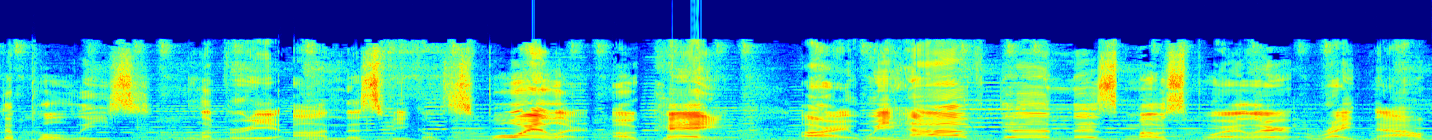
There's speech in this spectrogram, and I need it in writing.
the police livery on this vehicle. Spoiler, okay. All right, we have the Nismo spoiler right now.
